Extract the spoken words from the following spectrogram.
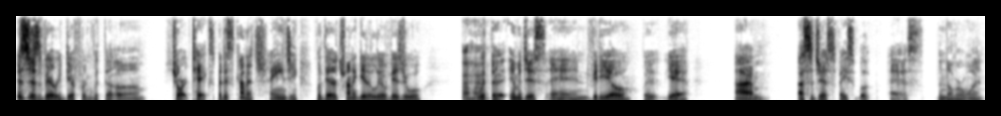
it's just very different with the um short text, but it's kind of changing. But they're trying to get a little visual Mhm. with the images and video. But yeah, I'm I suggest Facebook as the number one.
